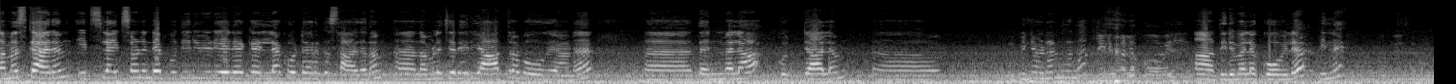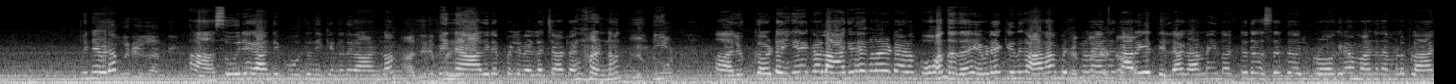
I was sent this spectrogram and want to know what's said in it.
നമസ്കാരം. ഇറ്റ്സ് ലൈറ്റ് സോണിന്റെ പുതിയൊരു വീഡിയോയിലേക്ക് എല്ലാ കൂട്ടുകാർക്കും സ്വാഗതം. നമ്മൾ ചെറിയൊരു യാത്ര പോവുകയാണ്. തെന്മല കുറ്റാലം പിന്നെ എവിടെ ആ തിരുമല കോവിൽ. പിന്നെ? പിന്നെ എവിടെ? ആ സൂര്യകാന്തി പൂത്ത് നിൽക്കുന്നത് കാണണം. പിന്നെ ആതിരപ്പള്ളി വെള്ളച്ചാട്ടം കാണണം. ലുക്കൗട്ട് ഇങ്ങനെയൊക്കെയുള്ള ആഗ്രഹങ്ങളായിട്ടാണ് പോകുന്നത്. എവിടെയൊക്കെ ഇത് കാണാൻ പറ്റുന്നത് ഞങ്ങൾക്ക് അറിയത്തില്ല. കാരണം ഇന്ന് ഒറ്റ ദിവസത്തെ ഒരു പ്രോഗ്രാമാണ് നമ്മൾ പ്ലാൻ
